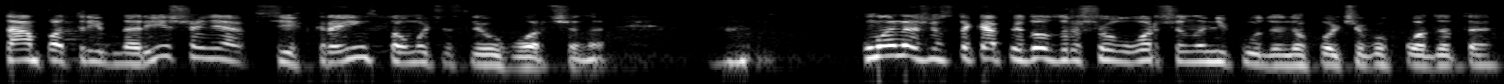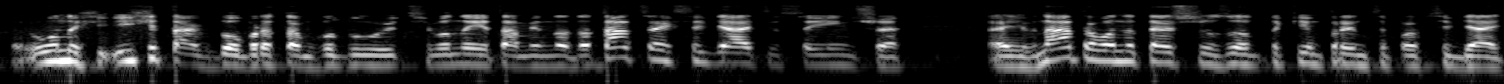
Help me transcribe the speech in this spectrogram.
Там потрібне рішення всіх країн, в тому числі Угорщини. У мене щось така підозра, що Угорщина нікуди не хоче виходити. У них їх і так добре там годують. Вони там і на дотаціях сидять, і все інше. Е, І в НАТО вони теж за таким принципом сидять.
